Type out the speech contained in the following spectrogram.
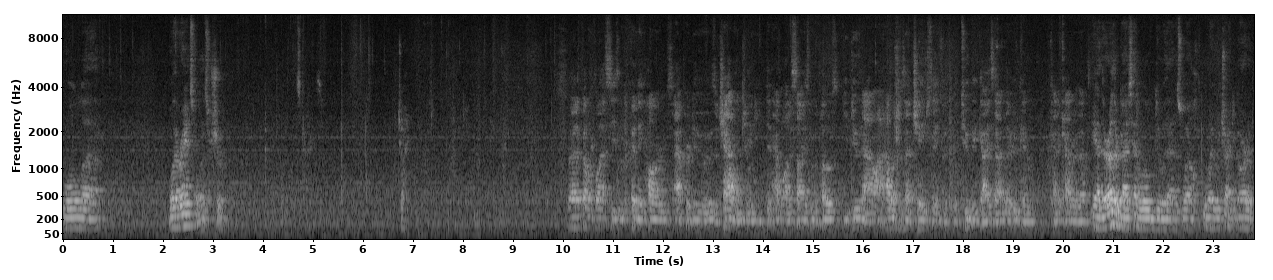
we'll, uh, we'll have our hands full, that's for sure. Joy. Right, I felt like last season defending Haarms at Purdue, it was a challenge. I mean, you didn't have a lot of size in the post. You do now. How- much does that change things with, with two big guys down there who can kind of counter them? Yeah, there are other guys had a little to do with that as well, the way we tried to guard them.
